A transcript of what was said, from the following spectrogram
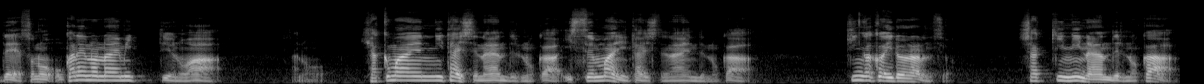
でそのお金の悩みっていうのはあの100万円に対して悩んでるのか1000万円に対して悩んでるのか金額はいろいろあるんですよ。借金に悩んでるのか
